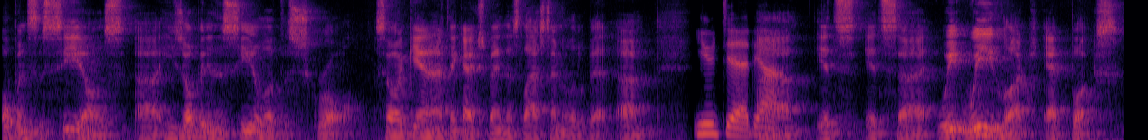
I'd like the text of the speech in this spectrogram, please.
opens the seals, uh, he's opening the seal of the scroll. So again, I think I explained this last time a little bit. Um, You did, yeah. Uh, it's it's uh, we we look at books.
